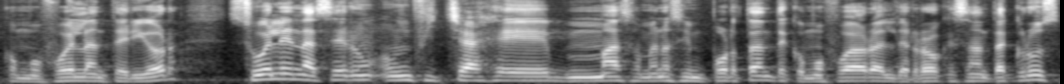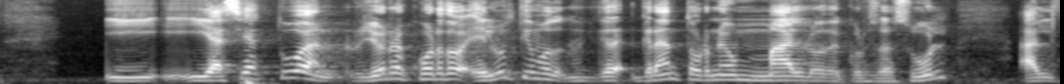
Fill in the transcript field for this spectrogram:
como fue el anterior, suelen hacer un, un fichaje más o menos importante, como fue ahora el de Roque Santa Cruz. Y, y así actúan. Yo recuerdo el último gra- gran torneo malo de Cruz Azul, al-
